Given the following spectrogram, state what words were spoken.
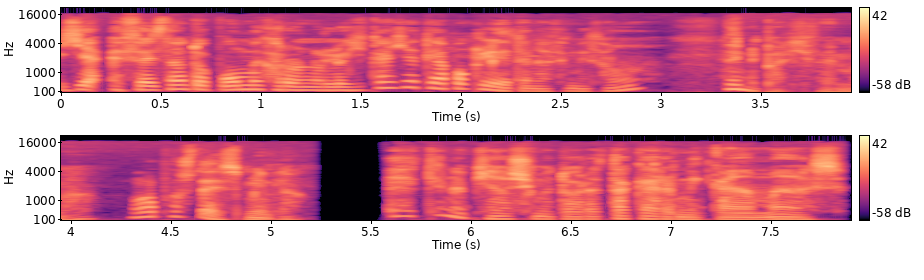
Για, θες να το πούμε χρονολογικά γιατί αποκλείεται να θυμηθώ. Δεν υπάρχει θέμα. Όπως θες, μίλα. Ε, τι να πιάσουμε τώρα, τα καρμικά μας;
